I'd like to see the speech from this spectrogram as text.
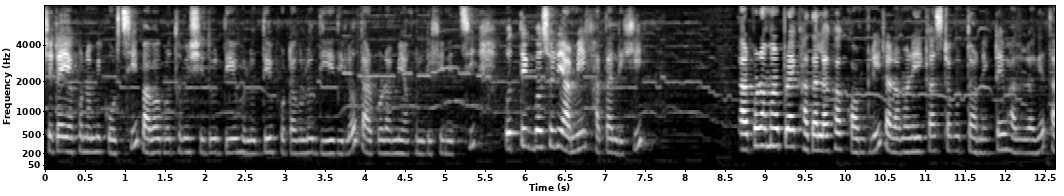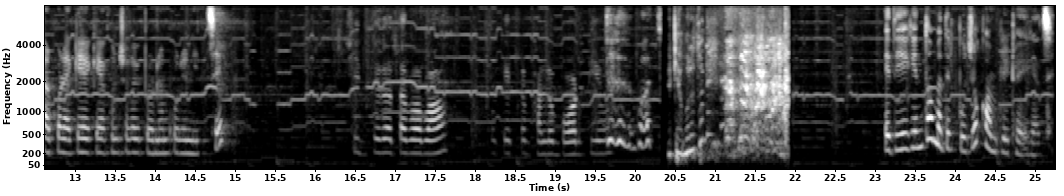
সেটাই এখন আমি করছি। বাবা প্রথমে সিঁদুর দিয়ে, হলুদ দিয়ে, ফোঁটাগুলো দিয়ে দিল। তারপর আমি এখন লিখে নিচ্ছি। প্রত্যেক বছরই আমি খাতা লিখি। তারপর আমার প্রায় খাতা লেখা কমপ্লিট আর আমার এই কাজটা করতে অনেকটাই ভালো লাগে। তারপর একে একে এখন সবাই প্রণাম করে নিচ্ছে। সিদ্ধদাতা বাবা ওকে একটা ভালো বর দিও। এদিকে কিন্তু আমাদের পুজো কমপ্লিট হয়ে গেছে।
